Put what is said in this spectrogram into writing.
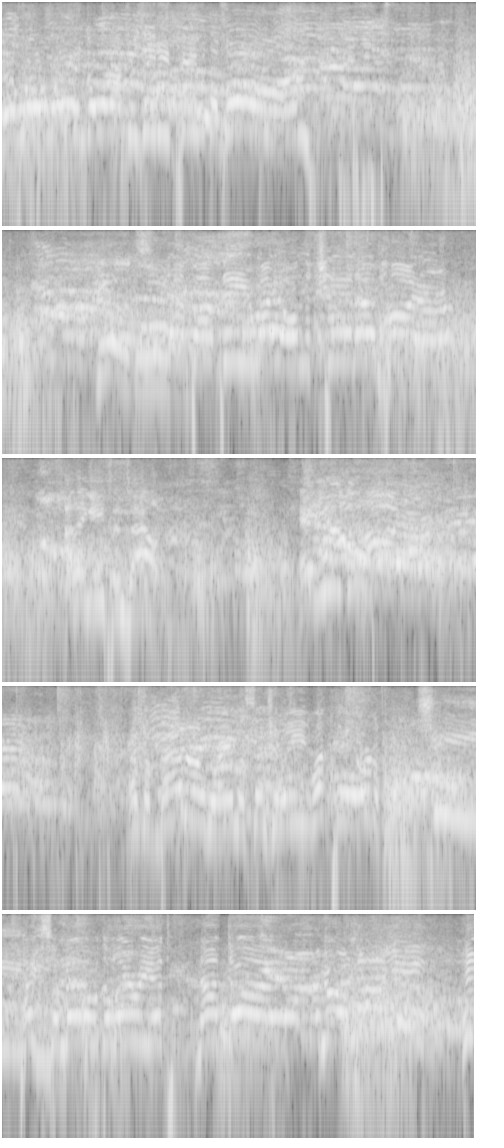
Gonna roll in, going after ZDP with the forearm. Good lord. Step up knee right on the chin of Heyre. I think Ethan's out. And using Heyre as a battering ram, essentially. Ripcord. She takes him down with the lariat. Not done. You're a knocking. He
